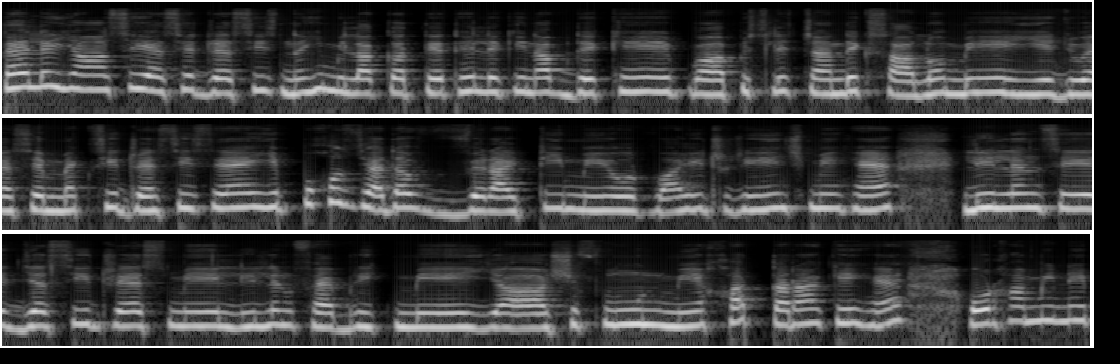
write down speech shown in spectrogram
पहले यहाँ से ऐसे ड्रेसेस नहीं मिला करते थे, लेकिन अब देखें पिछले चंद एक सालों में ये जो ऐसे मैक्सी ड्रेसेस हैं, ये बहुत ज़्यादा वैरायटी में और वाइड रेंज में हैं। लीलन से जर्सी ड्रेस में लीलन फैब्रिक में या शिफून में हर तरह के हैं और हम इन्हें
